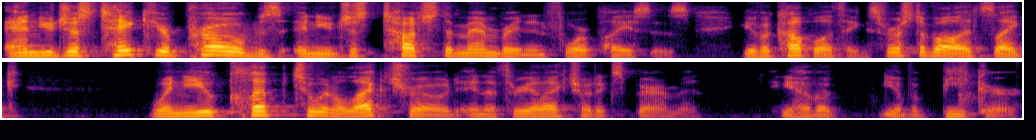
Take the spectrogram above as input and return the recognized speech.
and you just take your probes and you just touch the membrane in four places you have a couple of things first of all it's like when you clip to an electrode in a three electrode experiment you have a you have a beaker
